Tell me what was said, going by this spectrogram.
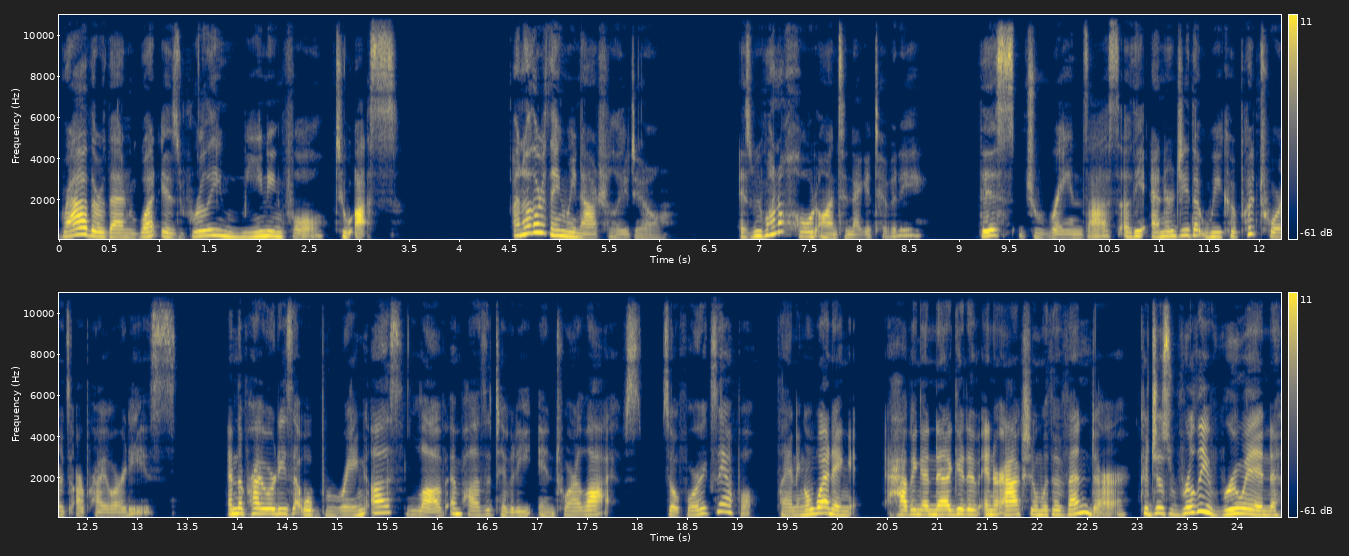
rather than what is really meaningful to us. Another thing we naturally do is we want to hold on to negativity. This drains us of the energy that we could put towards our priorities and the priorities that will bring us love and positivity into our lives. So, for example, planning a wedding having a negative interaction with a vendor could just really ruin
